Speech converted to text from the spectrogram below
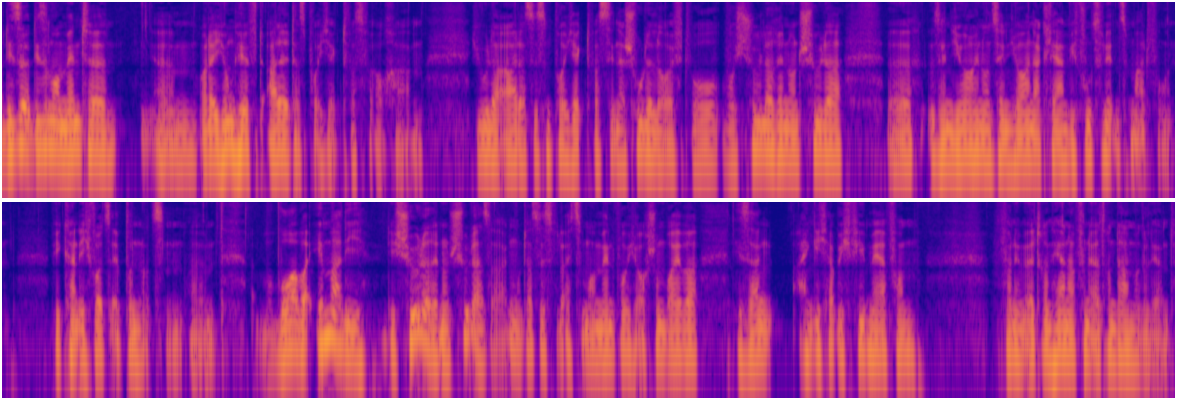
diese, diese Momente, ähm, oder Jung hilft alt, das Projekt, was wir auch haben. Jule A, das ist ein Projekt, was in der Schule läuft, wo, wo Schülerinnen und Schüler, äh, Seniorinnen und Senioren erklären, wie funktioniert ein Smartphone. Wie kann ich WhatsApp benutzen? Ähm, wo aber immer die, die Schülerinnen und Schüler sagen, und das ist vielleicht so ein Moment, wo ich auch schon bei war, die sagen, eigentlich habe ich viel mehr vom, von dem älteren Herrn, von der älteren Dame gelernt.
